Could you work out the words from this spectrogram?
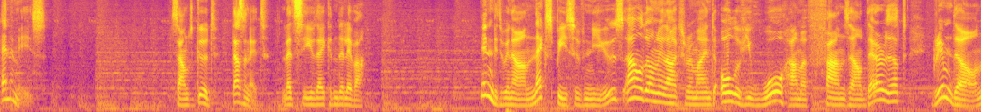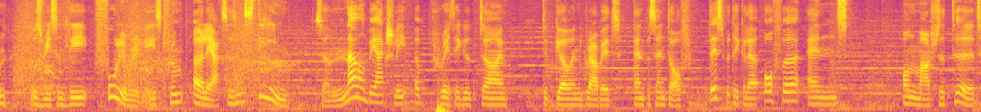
enemies. Sounds good, doesn't it? Let's see if they can deliver. In between our next piece of news, I would only like to remind all of you Warhammer fans out there that Grim Dawn was recently fully released from early access on Steam, so now would be actually a pretty good time to go and grab it 10% off. This particular offer ends on March the 3rd,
